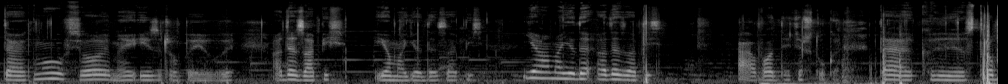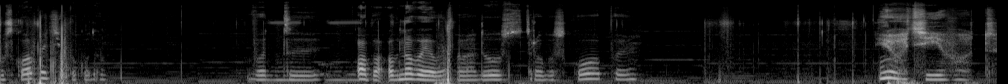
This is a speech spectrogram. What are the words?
Так, ну все, ми і зробили. А де запись? Ё-моё, де запись? Ё-моё, де... а де запись? А, вот эта штука. Так, э, стробоскопы, типа куда? Вот, э, опа, обновили. Кладу стробоскопи. І оці от.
